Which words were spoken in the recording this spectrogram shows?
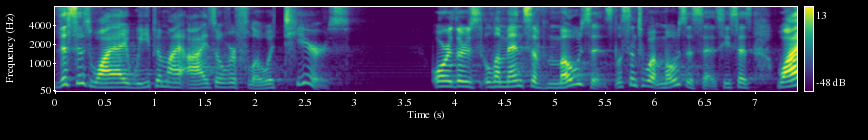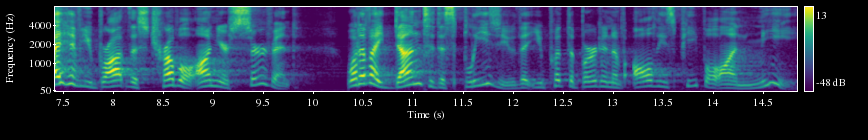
This is why I weep and my eyes overflow with tears. Or there's laments of Moses. Listen to what Moses says. He says, Why have you brought this trouble on your servant? What have I done to displease you that you put the burden of all these people on me?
